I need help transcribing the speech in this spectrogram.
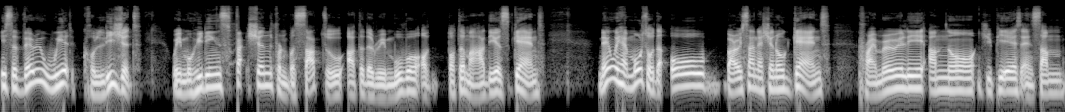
is a very weird collision with Muhyiddin's faction from Bersatu after the removal of Dr. Mahathir's gang. Then we have most of the old Barisan Nasional gangs, primarily UMNO, GPS, and some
